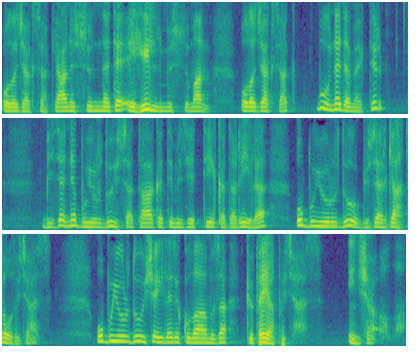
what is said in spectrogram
olacaksak, yani sünnete ehil Müslüman olacaksak, bu ne demektir? Bize ne buyurduysa takatimiz yettiği kadarıyla o buyurduğu güzergahta olacağız. O buyurduğu şeyleri kulağımıza küpe yapacağız. İnşallah.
